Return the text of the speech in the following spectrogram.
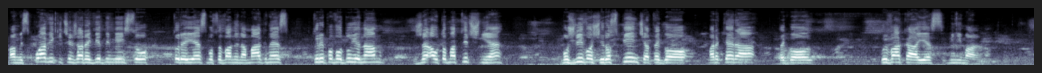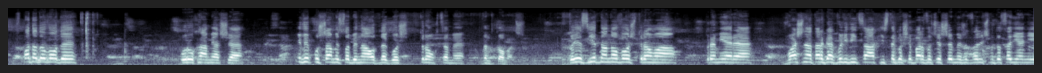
Mamy spławik i ciężarek w jednym miejscu, który jest mocowany na magnes, który powoduje nam, że automatycznie możliwość rozpięcia tego markera, tego pływaka jest minimalna. Wpada do wody, uruchamia się i wypuszczamy sobie na odległość, którą chcemy wędkować. To jest jedna nowość, która ma premierę właśnie na targach w Gliwicach i z tego się bardzo cieszymy, że zostaliśmy docenieni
